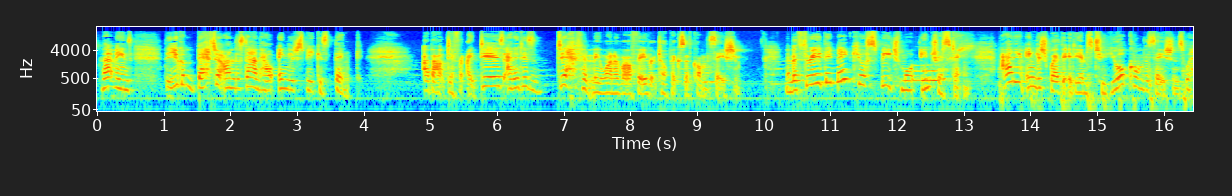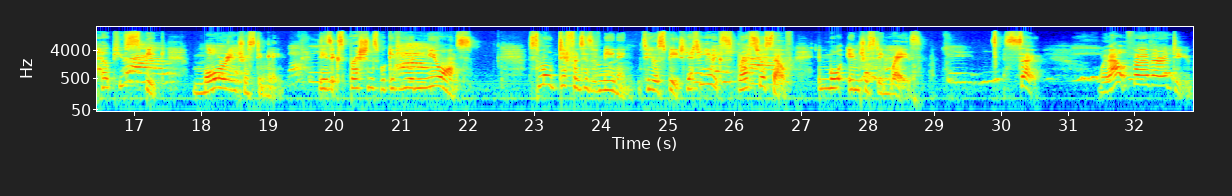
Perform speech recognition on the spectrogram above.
That means that you can better understand how English speakers think about different ideas, and it is definitely one of our favourite topics of conversation. Number three, they make your speech more interesting. Adding English weather idioms to your conversations will help you speak more interestingly. These expressions will give you a nuance, small differences of meaning to your speech, letting you express yourself in more interesting ways. So, without further ado,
